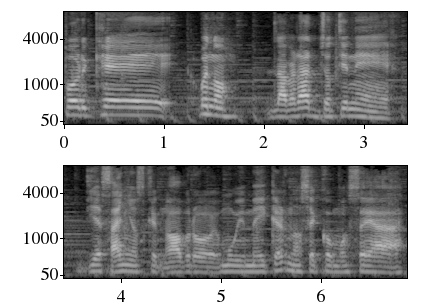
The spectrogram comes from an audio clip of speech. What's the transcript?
Porque, bueno, la verdad, yo tiene 10 años que no abro Movie Maker. No sé cómo sea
